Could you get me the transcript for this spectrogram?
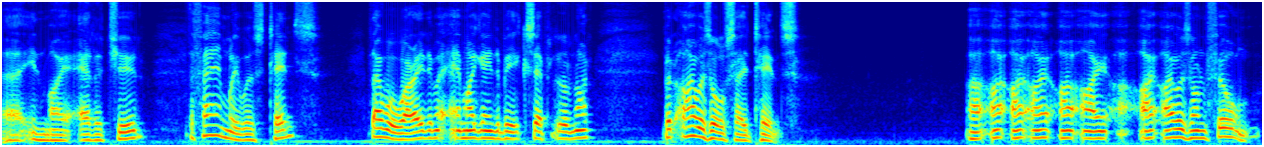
uh, in my attitude. The family was tense. They were worried, am, am I going to be accepted or not? But I was also tense. I, I, I, I, I, was on film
